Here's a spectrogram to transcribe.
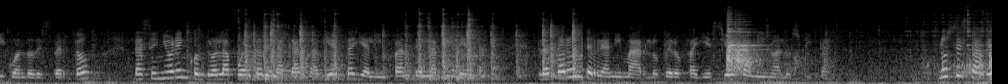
y cuando despertó, la señora encontró la puerta de la casa abierta y al infante en la pileta. Trataron de reanimarlo, pero falleció camino al hospital. No se sabe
